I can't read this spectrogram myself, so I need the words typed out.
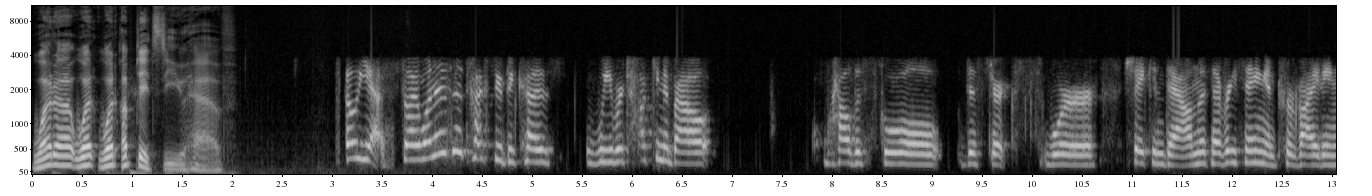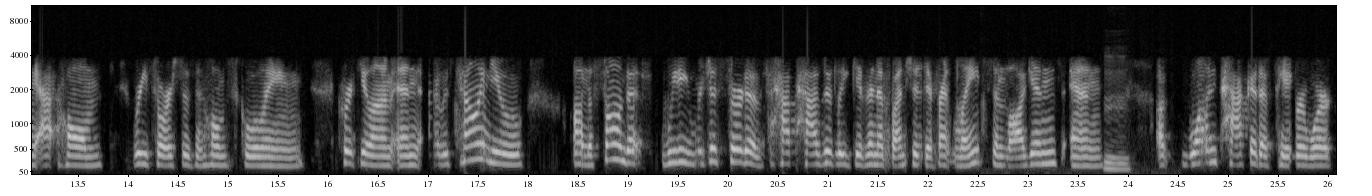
what uh what what updates do you have? Oh, yes. So I wanted to text you because we were talking about how the school districts were shaken down with everything and providing at home resources and homeschooling curriculum. And I was telling you on the phone that we were just sort of haphazardly given a bunch of different links and logins and Mhm. a, one packet of paperwork,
